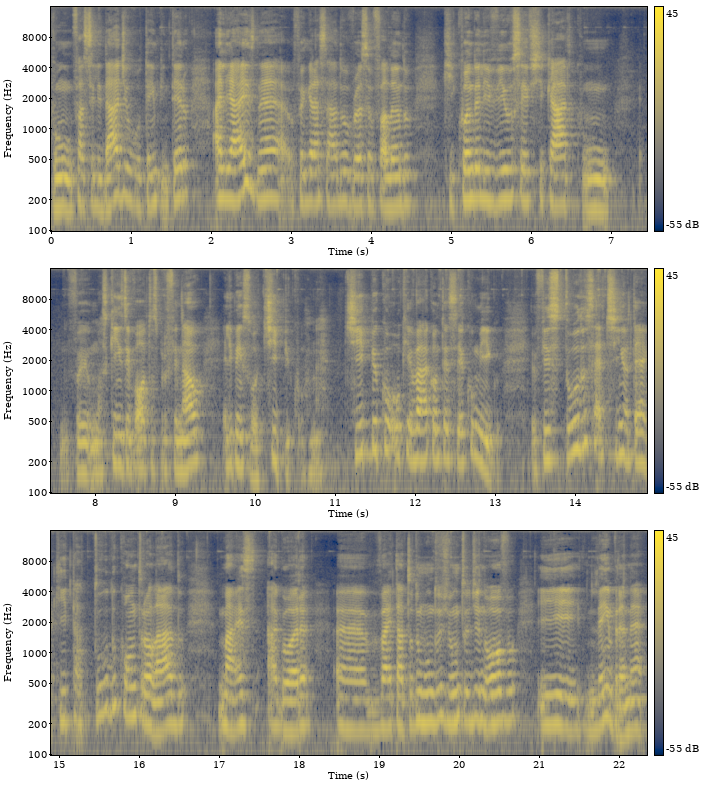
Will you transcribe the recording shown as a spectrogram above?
com facilidade o tempo inteiro. Aliás, né, foi engraçado o Russell falando que quando ele viu o safety car com foi umas 15 voltas para o final, ele pensou, típico, né? Típico o que vai acontecer comigo. Eu fiz tudo certinho até aqui, tá tudo controlado, mas agora uh, vai estar tá todo mundo junto de novo. E lembra, né?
